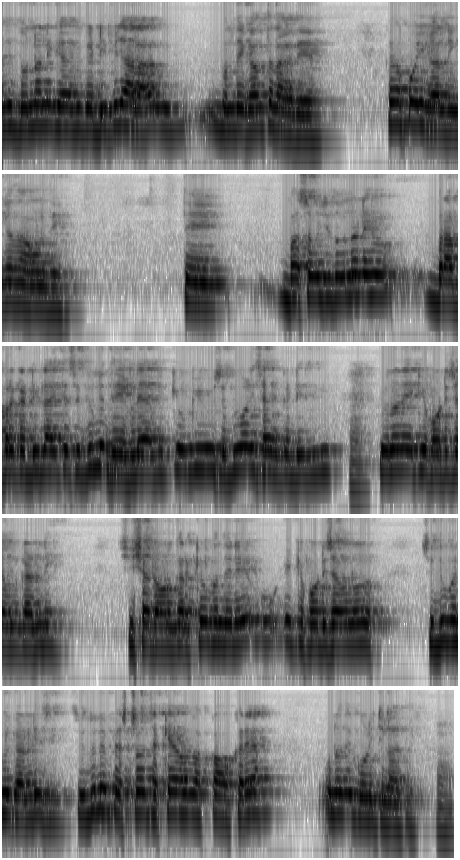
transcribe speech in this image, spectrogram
ਅਸੀਂ ਦੋਨਾਂ ਨੇ ਕਿਹਾ ਵੀ ਗੱਡੀ ਭਜਾ ਲਾ ਬੰਦੇ ਗਲਤ ਲੱਗਦੇ ਆ। ਕਹਿੰਦਾ ਕੋਈ ਗੱਲ ਨਹੀਂ ਕਹਿੰਦਾ ਆਉਣ ਦੇ। ਤੇ ਬਸ ਉਹ ਜਦੋਂ ਉਹਨਾਂ ਨੇ ਬਰਾਬਰ ਗੱਡੀ ਲਾਈ ਤੇ ਸਿੱਧੂ ਨੇ ਦੇਖ ਲਿਆ ਕਿਉਂਕਿ ਉਹ ਸਿੱਧੂ ਵਾਲੀ ਸਾਈਡ ਗੱਡੀ ਸੀਗੀ ਵੀ ਉਹਨਾਂ ਨੇ AK47 ਕੱਢ ਲਈ। ਸ਼ੀਸ਼ਾ ਡਾਊਨ ਕਰਕੇ ਉਹ ਬੰਦੇ ਨੇ ਉਹ AK47 ਨੂੰ ਸਿੱਧੂ ਕਨੀ ਕੱਢ ਲਈ ਸੀ। ਸਿੱਧੂ ਨੇ ਪਿਸਟਲ ਚੱਕਿਆ ਉਹਦਾ ਕੌਕ ਕਰਿਆ ਉਹਨਾਂ ਦੇ ਗੋਲੀ ਚਲਾਤੀ ਹੂੰ।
